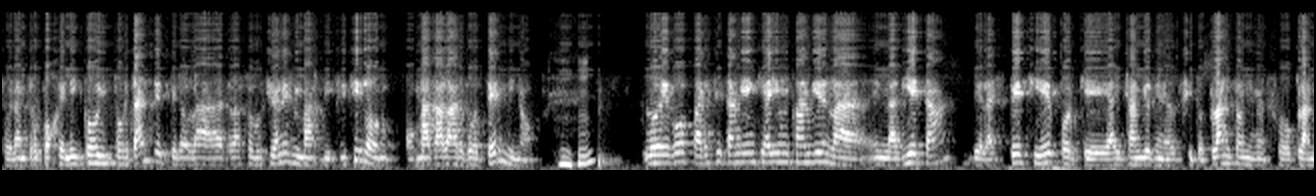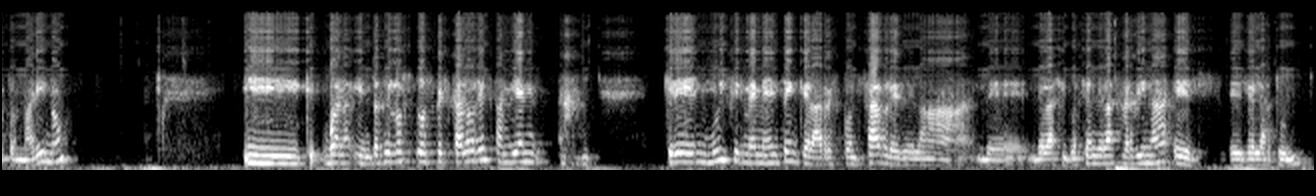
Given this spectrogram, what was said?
pues, antropogénico importante, pero la, la solución es más difícil o, o, más a largo término. Uh -huh. Luego parece también que hay un cambio en la, en la dieta de la especie porque hay cambios en el fitoplancton y en el zooplancton marino. Y que, bueno, y entonces los, los pescadores también creen muy firmemente en que la responsable de la, de, de la situación de la sardina es, es, el atún.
